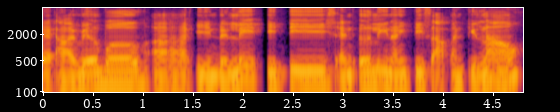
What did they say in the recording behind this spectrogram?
that are available uh, in the late 80s and early 90s up until now.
